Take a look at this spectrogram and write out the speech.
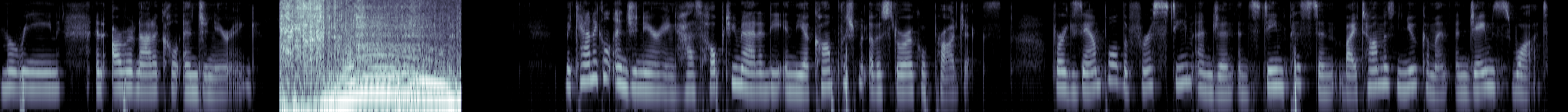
marine, and aeronautical engineering. Mechanical engineering has helped humanity in the accomplishment of historical projects. For example, the first steam engine and steam piston by Thomas Newcomen and James Watt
